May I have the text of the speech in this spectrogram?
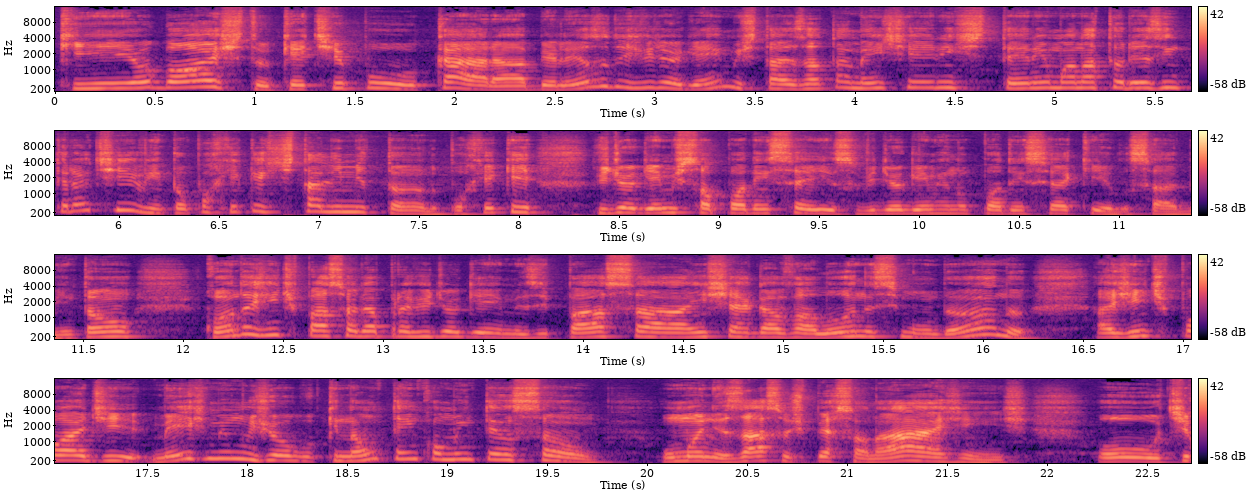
que eu gosto, que é tipo, cara, a beleza dos videogames está exatamente eles terem uma natureza interativa. Então por que, que a gente está limitando? Por que, que videogames só podem ser isso, videogames não podem ser aquilo, sabe? Então, quando a gente passa a olhar para videogames e passa a enxergar valor nesse mundano, a gente pode, mesmo em um jogo que não tem como intenção humanizar seus personagens ou te,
